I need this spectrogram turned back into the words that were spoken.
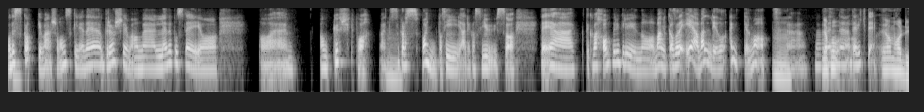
Og det skal ikke være så vanskelig. Det er brødskiver med leverpostei og, og um, agurk på. Og et Mm. glass vann på sida, eller et glass juice. Og det, er, det kan være havregryn og melk. Altså det er veldig sånn enkel mat. Mm. eh, Men Ja, for- eh, det er viktig. Ja, men har du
